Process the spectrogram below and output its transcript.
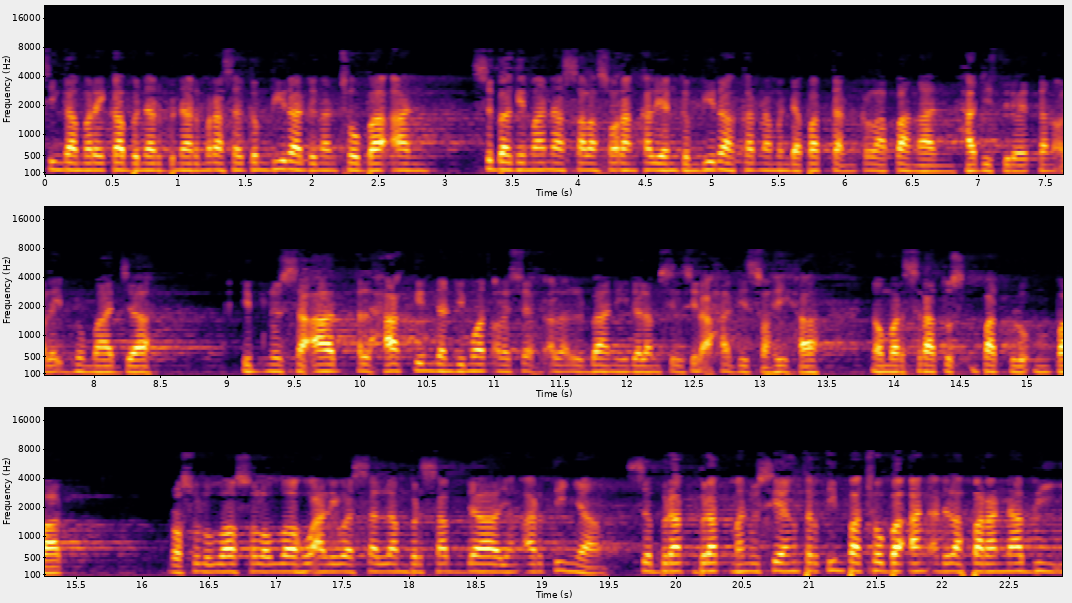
sehingga mereka benar-benar merasa gembira dengan cobaan sebagaimana salah seorang kalian gembira karena mendapatkan kelapangan hadis diriwayatkan oleh Ibnu Majah Ibnu Sa'ad Al-Hakim dan dimuat oleh Syekh Al-Albani dalam silsilah hadis sahihah nomor 144. Rasulullah Shallallahu alaihi wasallam bersabda yang artinya seberat-berat manusia yang tertimpa cobaan adalah para nabi,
